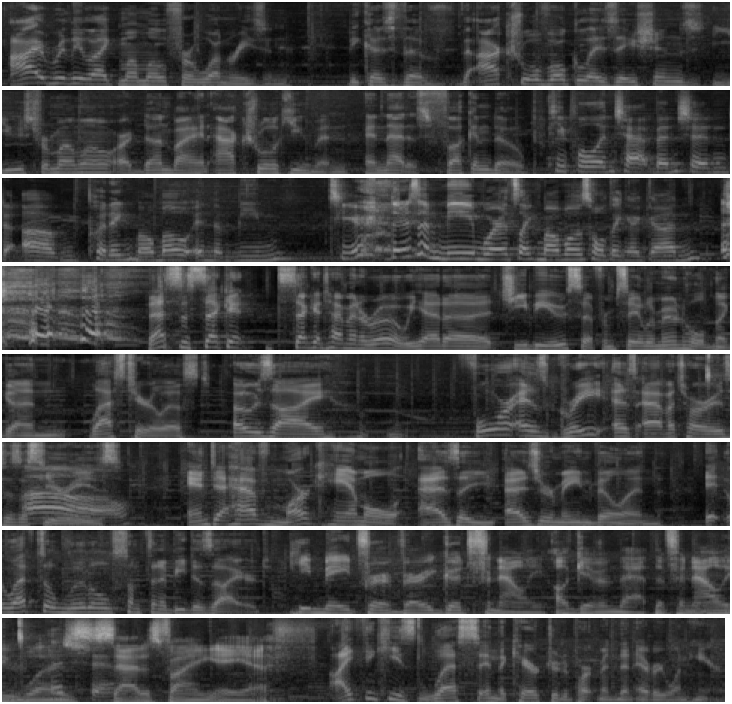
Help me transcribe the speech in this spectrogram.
I really like Momo for one reason. Because the the actual vocalizations used for Momo are done by an actual human, and that is fucking dope. People in chat mentioned um, putting Momo in the meme tier. There's a meme where it's like Momo's holding a gun. That's the second second time in a row we had a uh, Chibi Usa from Sailor Moon holding a gun last tier list. Ozai, for as great as Avatar is as a Oh. series, and to have Mark Hamill as a as your main villain, it left a little something to be desired. He made for a very good finale. I'll give him that. The finale was satisfying AF. I think he's less in the character department than everyone here.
